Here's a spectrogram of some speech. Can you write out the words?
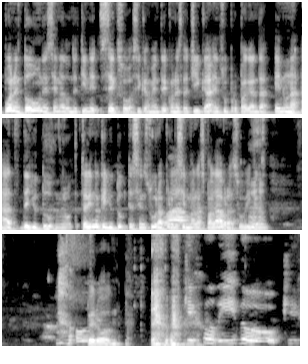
ponen toda una escena donde tiene sexo básicamente con esta chica en su propaganda en una ad de YouTube, sabiendo que YouTube te censura por decir malas palabras, ubicas. Pero... qué jodido, qué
